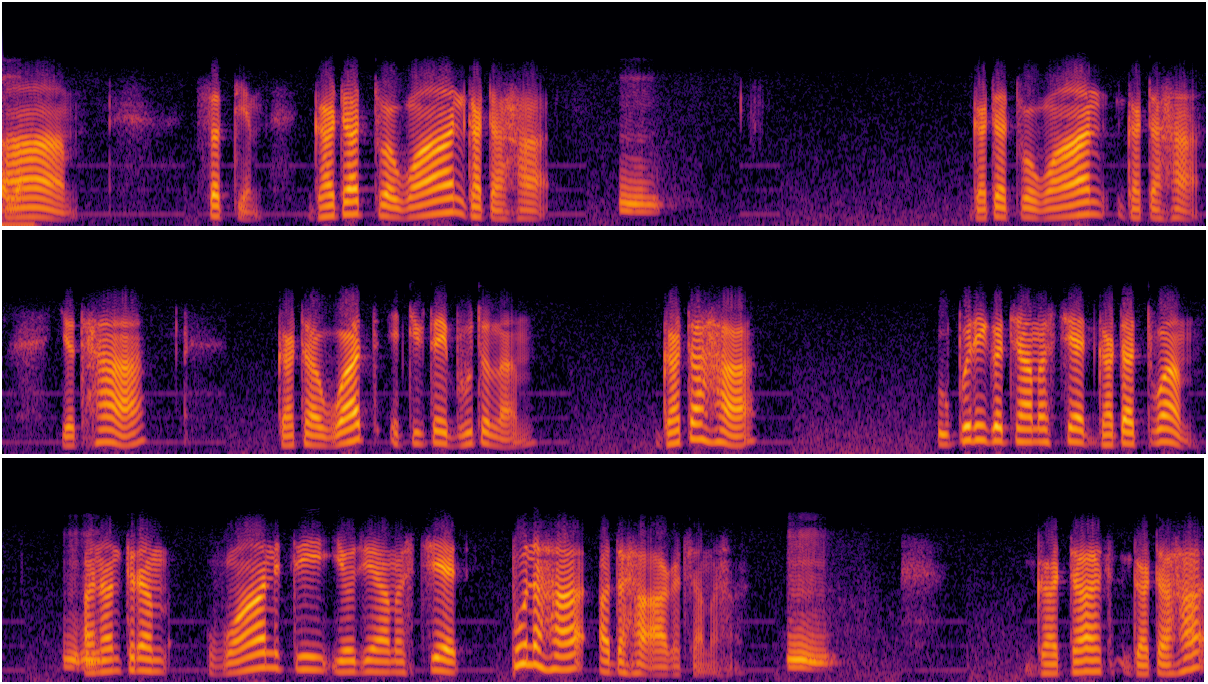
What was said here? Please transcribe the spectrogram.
आम् सत्यं। घटत्ववान् घटः। हम्म, घटत्ववान् घटः। यथा घटवत् इत्युक्ते भूतलं। घटः उपरि गच्छामश्चेत् घटत्वम्। हम्म, अनन्तरं वान् इति योजयामश्चेत् पुनः अधः आगच्छामः। हम्म, घट घटः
